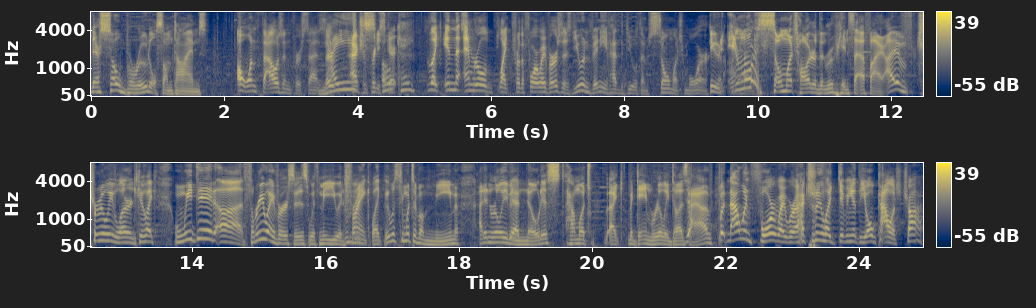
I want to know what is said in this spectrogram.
they're so brutal sometimes. Oh, 1000%. They're Yikes, actually pretty scary. okay. Like in the Emerald, like for the four-way versus, you and Vinny have had to deal with them so much more. Dude, Emerald is so much harder than Ruby and Sapphire. I have truly learned because, like, when we did uh three-way verses with me, you, and Frank, like, it was too much of a meme. I didn't really even Mm-hmm. Yeah. notice how much like the game really does have. But now in four-way, we're actually like giving it the old college try.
